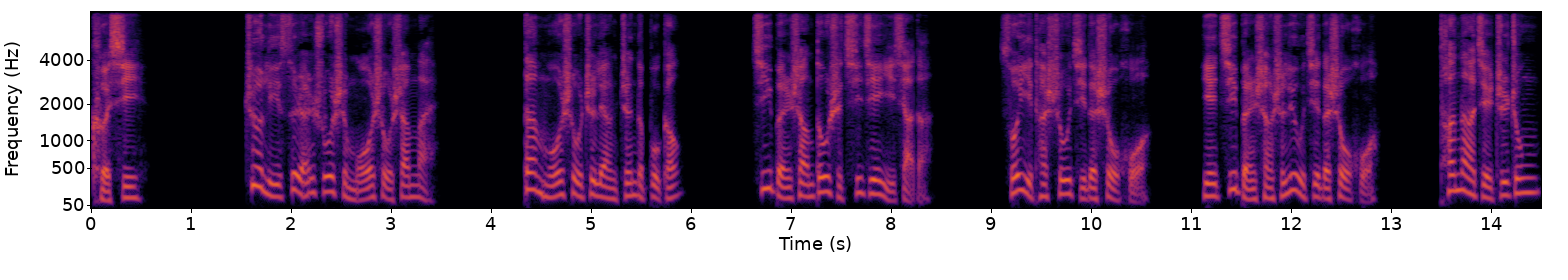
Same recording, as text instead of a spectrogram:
可惜，这里虽然说是魔兽山脉，但魔兽质量真的不高，基本上都是七阶以下的，所以他收集的兽火也基本上是六阶的兽火。他那界之中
